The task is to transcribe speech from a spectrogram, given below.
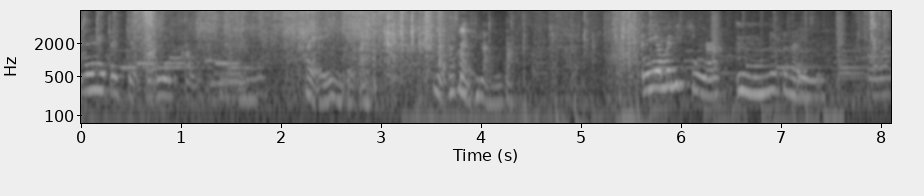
ไม่มีตะเกียบก็อันนี้ก่อนใส่อันนี้เดี๋ยวกันหรือก็ใส่ทีหลังดีกว่าอันนี้ยังไม่ได้กินนะอืมไม่เป็นไรเพราะว่า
